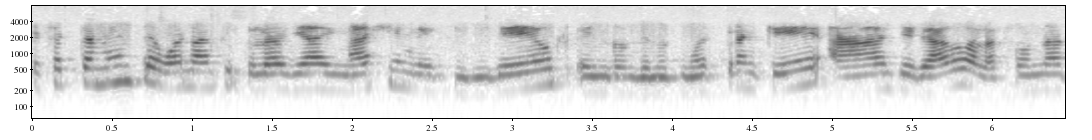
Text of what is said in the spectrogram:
Exactamente, bueno, han circulado ya imágenes y videos en donde nos muestran que ha llegado a las zonas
